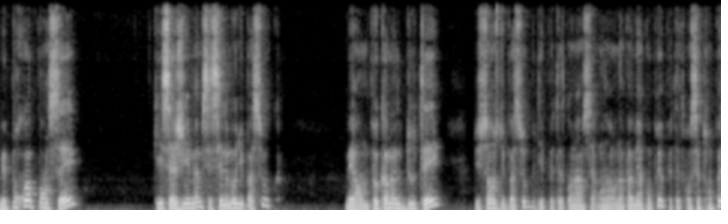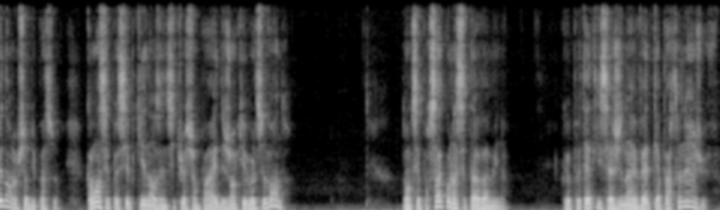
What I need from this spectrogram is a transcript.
Mais pourquoi penser qu'il s'agit, même si c'est les mots du pasouk. Mais on peut quand même douter du sens du pasouk. Peut-être qu'on n'a pas bien compris, peut-être qu'on s'est trompé dans l'objet du pasouk. Comment c'est possible qu'il y ait dans une situation pareille des gens qui veulent se vendre? Donc c'est pour ça qu'on a cette avamina. Que peut-être qu'il s'agit d'un évêque qui appartenait à un juif.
